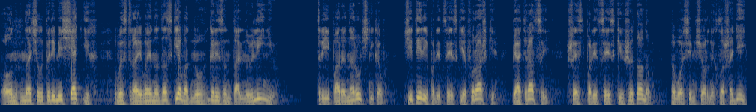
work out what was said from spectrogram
Он начал перемещать их, выстраивая на доске в одну горизонтальную линию. Три пары наручников, четыре полицейские фуражки, пять раций, шесть полицейских жетонов, восемь черных лошадей.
